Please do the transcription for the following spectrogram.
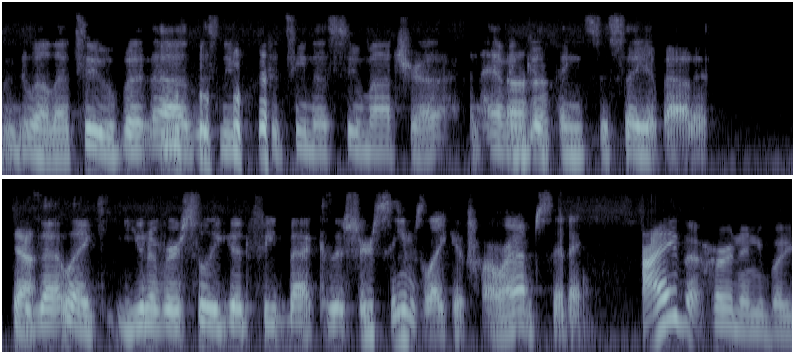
well, that too, but uh, this new Patina Sumatra and having Uh-huh. good things to say about it. Yeah. Is that like universally good feedback? Because it sure seems like it from where I'm sitting. I haven't heard anybody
